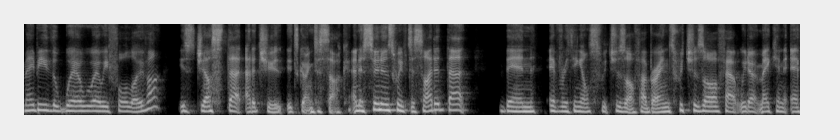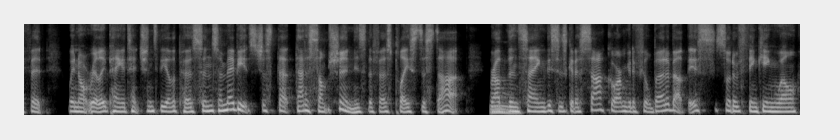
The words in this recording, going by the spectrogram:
maybe the where where we fall over is just that attitude. It's going to suck. And as soon as we've decided that, then everything else switches off. Our brain switches off. Out. We don't make an effort. We're not really paying attention to the other person. So maybe it's just that that assumption is the first place to start, rather than saying this is going to suck or I'm going to feel bad about this. Sort of thinking, well.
